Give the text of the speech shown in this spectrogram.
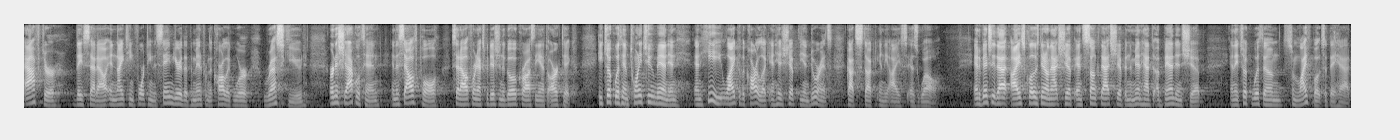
after they set out, in 1914, the same year that the men from the Karluk were rescued, Ernest Shackleton in the South Pole set out for an expedition to go across the Antarctic. He took with him 22 men, and, and he, like the Karluk and his ship, the Endurance, got stuck in the ice as well. And eventually that ice closed in on that ship and sunk that ship, and the men had to abandon ship, and they took with them some lifeboats that they had.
